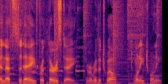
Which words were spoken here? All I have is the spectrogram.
And that's today for Thursday, November the 12th, 2020.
